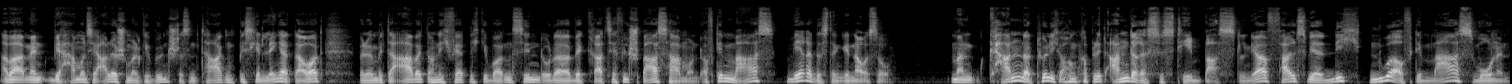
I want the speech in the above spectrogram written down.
aber meine, wir haben uns ja alle schon mal gewünscht, dass ein Tag ein bisschen länger dauert, weil wir mit der Arbeit noch nicht fertig geworden sind oder wir gerade sehr viel Spaß haben. Und auf dem Mars wäre das dann genauso. Man kann natürlich auch ein komplett anderes System basteln, ja, falls wir nicht nur auf dem Mars wohnen,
